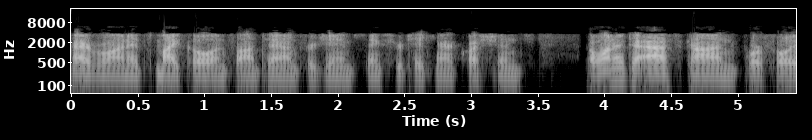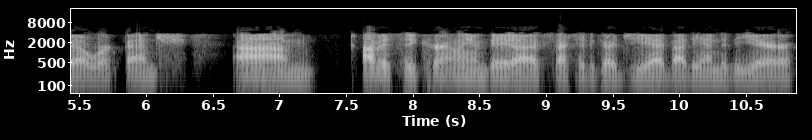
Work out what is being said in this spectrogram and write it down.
Hi, everyone. It's Michael Infante for James. Thanks for taking our questions. I wanted to ask on Portfolio Workbench, um, obviously currently in beta, expected to go GA by the end of the year.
